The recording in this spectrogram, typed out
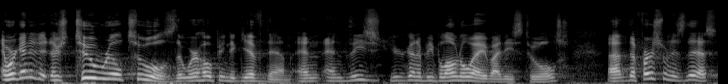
And we're going to do, there's two real tools that we're hoping to give them. And, and these, you're going to be blown away by these tools. Uh, the first one is this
